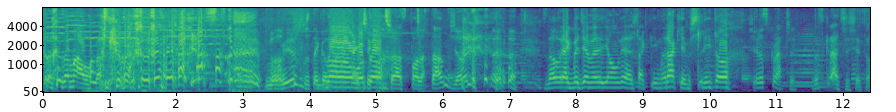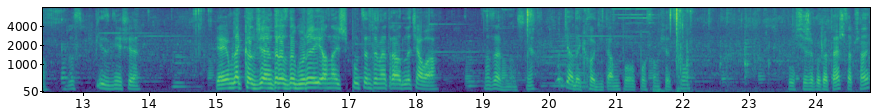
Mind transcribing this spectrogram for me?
trochę za mało na jest. Mówisz, że tego No, bo to- trzeba z pola tam wziąć? Znowu jak będziemy ją, wiesz, takim rakiem szli, to się rozkraczy. rozkraczy się to. Rozpizgnie się. Ja ją lekko wziąłem teraz do góry i ona już pół centymetra odleciała na zewnątrz, nie? No, Dziadek chodzi tam po, po sąsiedzku. Myślisz, żeby go też zaprząć?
